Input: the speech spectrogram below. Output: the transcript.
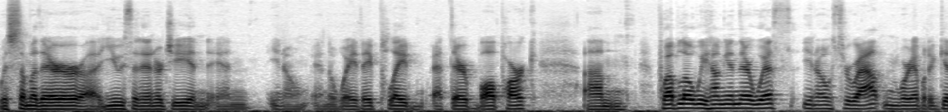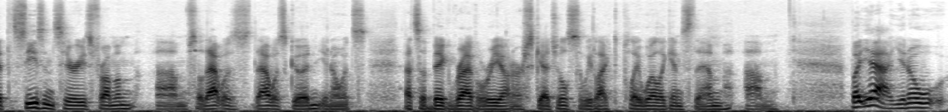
with some of their uh, youth and energy, and and you know, and the way they played at their ballpark. Pueblo we hung in there with, you know, throughout, and we're able to get the season series from them. Um, so that was that was good. You know, it's that's a big rivalry on our schedule, so we like to play well against them. Um, but yeah, you know,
